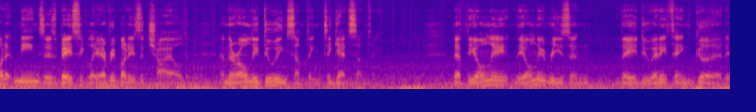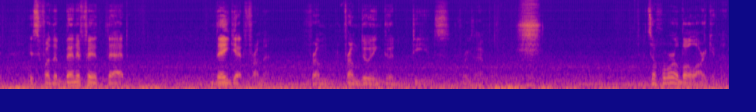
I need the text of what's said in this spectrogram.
what it means is basically everybody's a child and they're only doing something to get something. That the only the only reason they do anything good is for the benefit that they get from it, from from doing good deeds, for example. It's a horrible argument.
